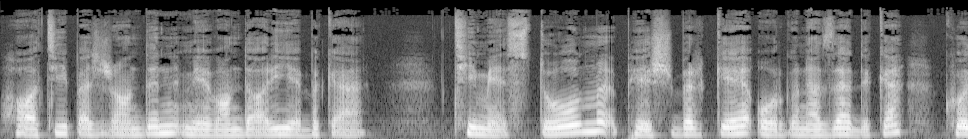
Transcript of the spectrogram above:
هاتی پجراندن میوانداری بکه. تیم ستولم پیش برکه ارگنازه دکه که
